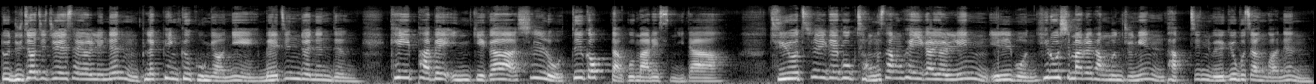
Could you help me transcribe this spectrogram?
또 뉴저지주에서 열리는 블랙핑크 공연이 매진되는 등 케이팝의 인기가 실로 뜨겁다고 말했습니다. 주요 7개국 정상회의가 열린 일본 히로시마를 방문 중인 박진 외교부 장관은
